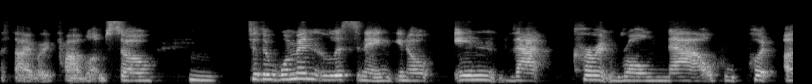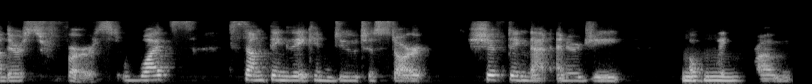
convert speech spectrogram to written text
a thyroid problem. So mm. to the woman listening, you know, in that current role now who put others first, what's something they can do to start shifting that energy mm-hmm. away from,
